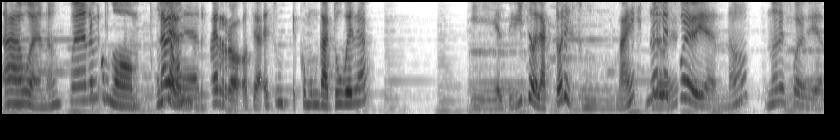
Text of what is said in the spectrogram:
Ah, bueno. Bueno, Es como un chabón perro, o sea, es, un, es como un gatúbela. Y el pibito del actor es un maestro. no le ¿eh? fue bien, ¿no? No le fue bien.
